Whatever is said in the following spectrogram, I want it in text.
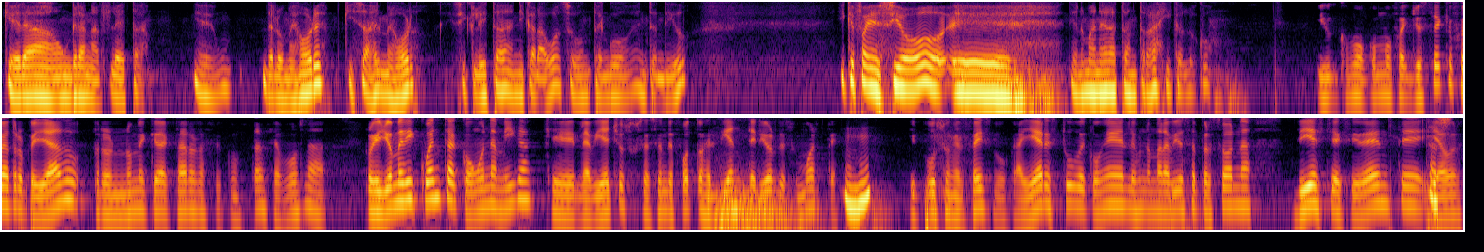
que era un gran atleta, eh, de los mejores, quizás el mejor ciclista en Nicaragua, según tengo entendido. Y que falleció eh, de una manera tan trágica, loco. ¿Y cómo, cómo fue? Yo sé que fue atropellado, pero no me queda claro la circunstancia. Vos la... Porque yo me di cuenta con una amiga que le había hecho su sesión de fotos el día anterior de su muerte Ujú. y puso en el Facebook. Ayer estuve con él, es una maravillosa persona, vi este accidente y Está ahora...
